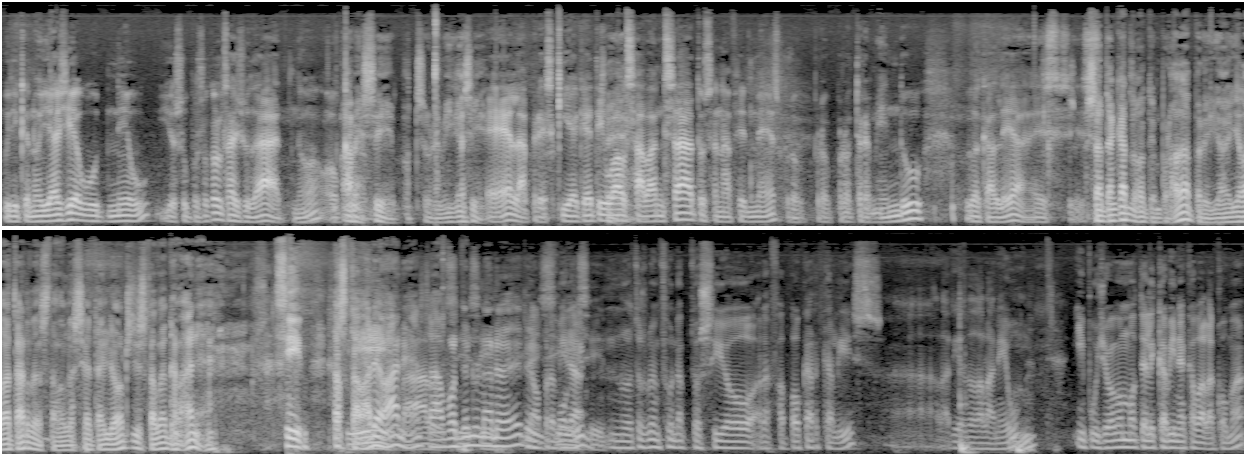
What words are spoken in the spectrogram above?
Vull dir que no hi hagi hagut neu, jo suposo que els ha ajudat, no? O que, Home, sí, pot ser una mica sí. Eh, la Presqui aquest igual s'ha avançat o se n'ha fet més, però, però, però tremendo de Caldea. És, és... S'ha tancat la temporada, però jo ahir a la tarda estava a les 7 a Llors i estava nevant, eh? Sí, Estava nevant, eh? val, Estava fotent sí, una sí. nevera. No, però Sí, mira, sí. nosaltres vam fer una actuació ara fa poc a Arcalís, a l'àrea de la neu, i pujàvem amb el telecabina que va a la coma.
